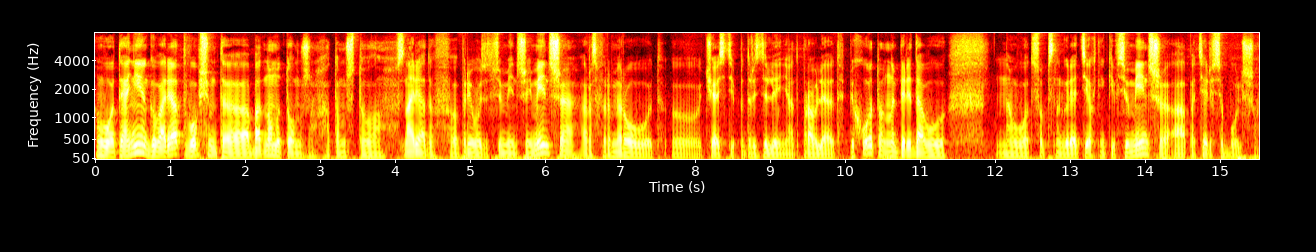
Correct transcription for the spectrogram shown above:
вот, и они говорят, в общем-то, об одном и том же. О том, что снарядов привозят все меньше и меньше, расформировывают э, части подразделения, отправляют в пехоту на передовую. Ну вот, собственно говоря, техники все меньше, а потерь все больше.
